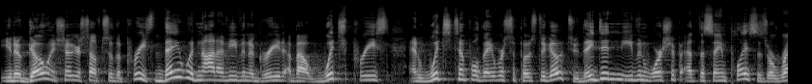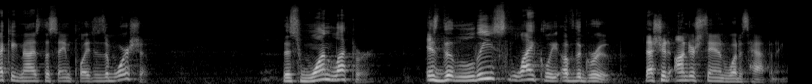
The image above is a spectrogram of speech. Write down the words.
you know, go and show yourself to the priest, they would not have even agreed about which priest and which temple they were supposed to go to. They didn't even worship at the same places or recognize the same places of worship. This one leper is the least likely of the group that should understand what is happening.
